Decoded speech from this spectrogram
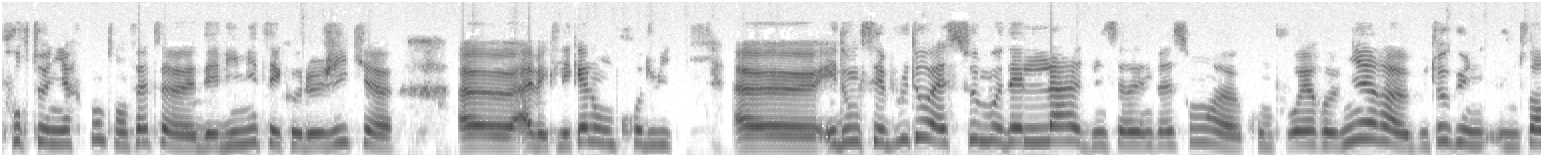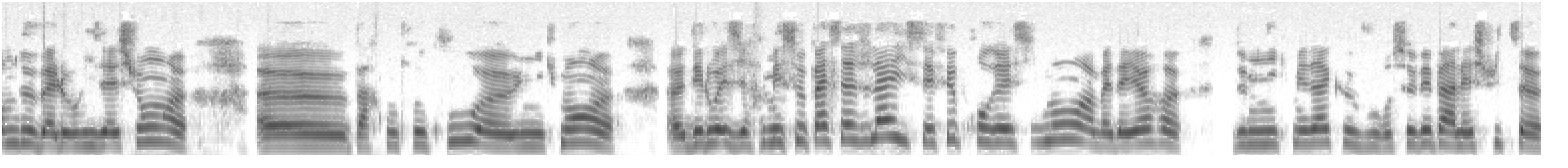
pour tenir compte en fait des limites écologiques avec lesquelles on produit. Et donc c'est plutôt à ce modèle-là, d'une certaine façon, qu'on pourrait revenir, plutôt qu'une une forme de valorisation par contre-coup uniquement des loisirs. Mais ce passage-là, il s'est fait progressivement. Bah, D'ailleurs, Dominique Méda, que vous recevez par la suite, euh,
